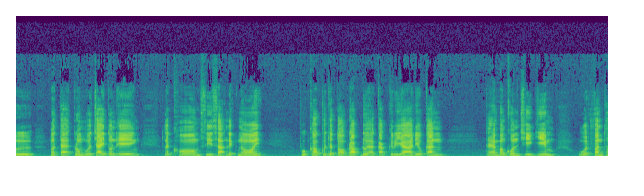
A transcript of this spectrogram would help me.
มือมาแตะตรงหัวใจตนเอง และค้มศีรษะเล็กน้อย พวกเขาก็จะตอบรับด้วยอากับกิริยาเดียวกัน แถมบางคนฉีกยิ้ม อวดฟันท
